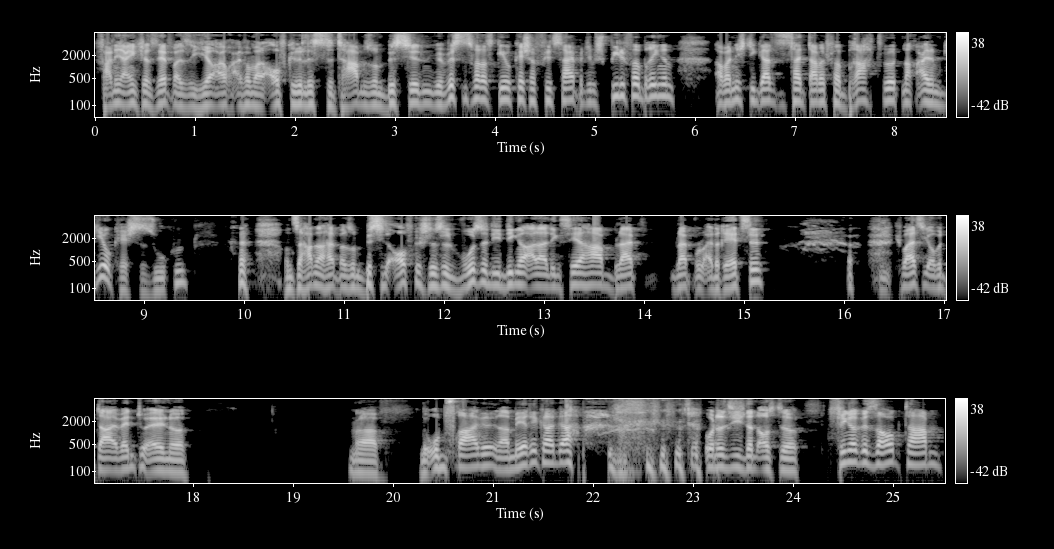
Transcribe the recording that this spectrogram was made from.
fand ich eigentlich ganz nett, weil sie hier auch einfach mal aufgelistet haben, so ein bisschen. Wir wissen zwar, dass Geocacher viel Zeit mit dem Spiel verbringen, aber nicht die ganze Zeit damit verbracht wird, nach einem Geocache zu suchen. Und sie haben dann halt mal so ein bisschen aufgeschlüsselt, wo sie die Dinge allerdings herhaben, bleibt, bleibt wohl ein Rätsel. Ich weiß nicht, ob es da eventuell eine, na, eine Umfrage in Amerika gab oder sie sich dann aus der Finger gesaugt haben.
